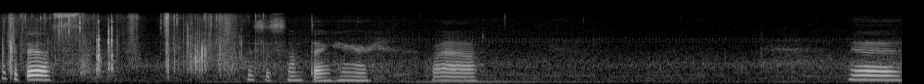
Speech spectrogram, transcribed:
look at this. This is something here. Wow. Yeah,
